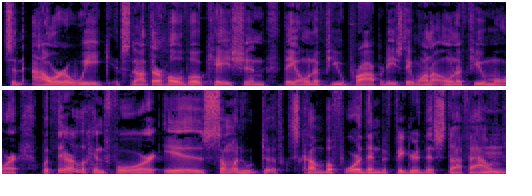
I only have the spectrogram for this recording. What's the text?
It's an hour a week. It's not their whole vocation. They own a few properties. They want to own a few more. What they're looking for is someone who's come before them to figure this stuff out. Mm,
